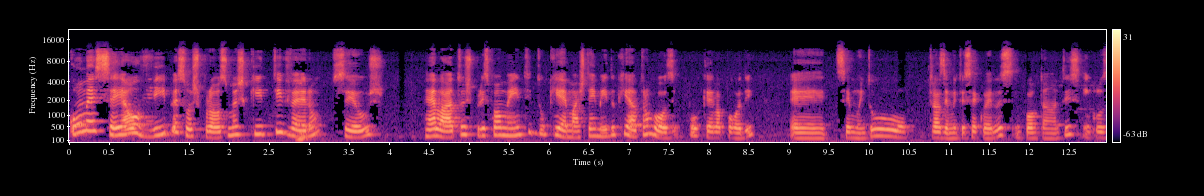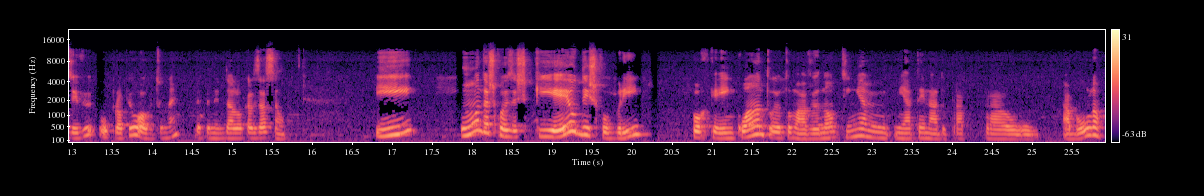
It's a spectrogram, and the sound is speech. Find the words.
comecei a ouvir pessoas próximas que tiveram seus relatos, principalmente do que é mais temido, que é a trombose, porque ela pode é, ser muito trazer muitas sequelas importantes, inclusive o próprio óbito, né? Dependendo da localização. E uma das coisas que eu descobri, porque enquanto eu tomava eu não tinha me atenado para a bula,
